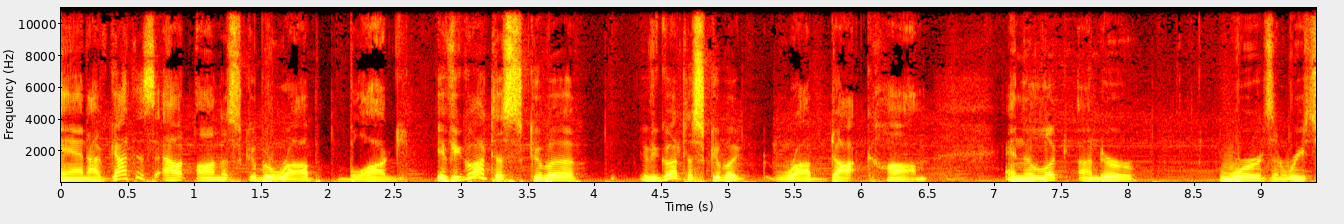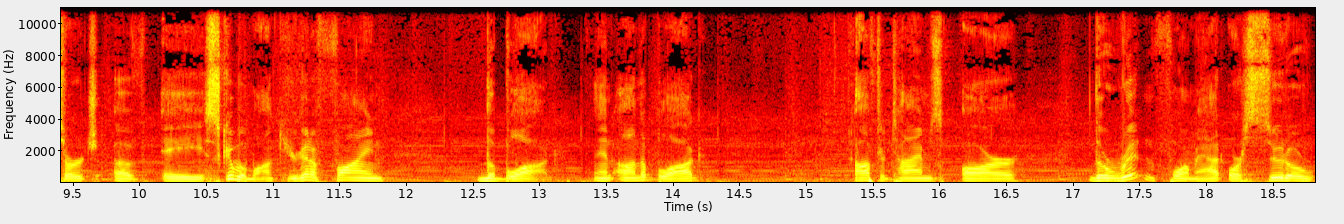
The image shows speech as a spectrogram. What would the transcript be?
And I've got this out on the Scuba Rob blog. If you go out to scuba, if you go out to scubarob.com and then look under words and research of a scuba monk, you're going to find the blog. And on the blog, oftentimes are the written format or pseudo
